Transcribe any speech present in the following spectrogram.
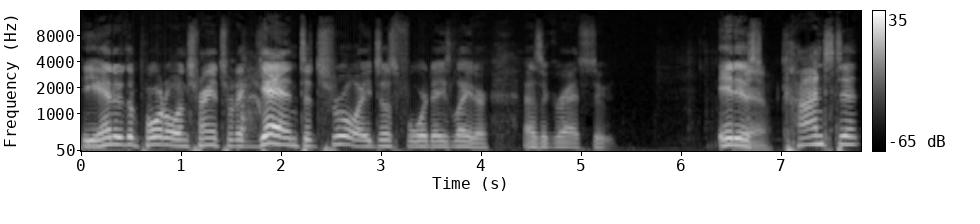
he entered the portal and transferred again to Troy just four days later as a grad student. It is Yeah. constant.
